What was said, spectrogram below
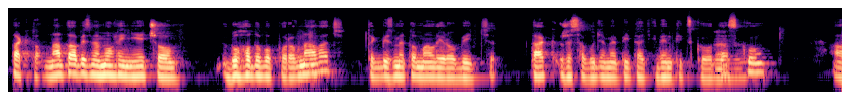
Takto, na to, aby sme mohli niečo dlhodobo porovnávať, tak by sme to mali robiť tak, že sa budeme pýtať identickú otázku. Uh-huh. A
